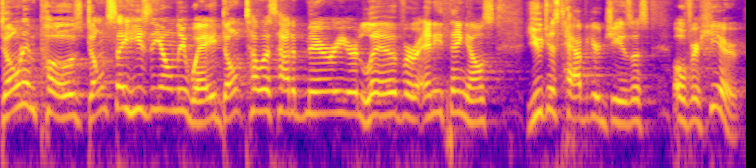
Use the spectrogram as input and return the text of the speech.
don't impose, don't say he's the only way, don't tell us how to marry or live or anything else. You just have your Jesus over here.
